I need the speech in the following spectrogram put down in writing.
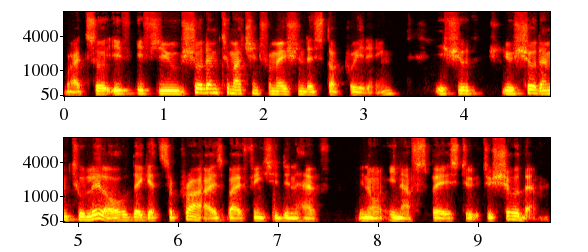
right? So if, if you show them too much information, they stop reading. If you, you show them too little, they get surprised by things you didn't have you know, enough space to, to show them.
